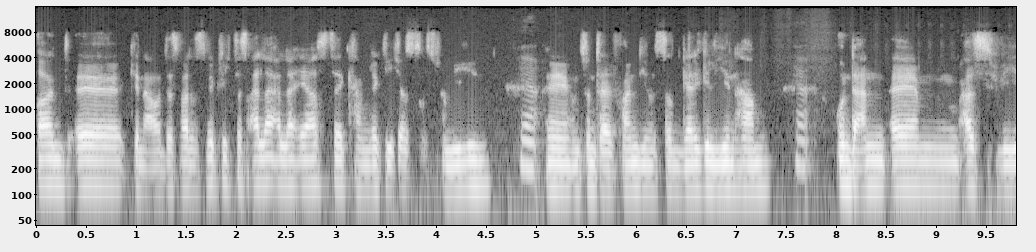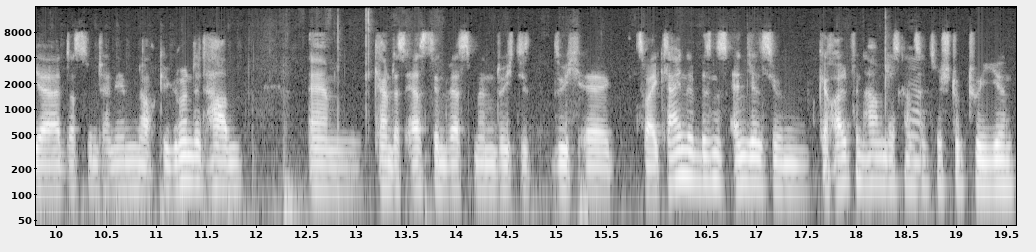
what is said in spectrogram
Und äh, genau, das war das wirklich das aller, allererste, kam wirklich aus, aus Familien Ja, äh, und zum Teil Freunde, die uns dann Geld geliehen haben. ja, Und dann, ähm, als wir das Unternehmen noch gegründet haben, ähm, kam das erste Investment durch, die, durch äh, zwei kleine Business Angels, die uns geholfen haben, das Ganze Ja. zu strukturieren.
